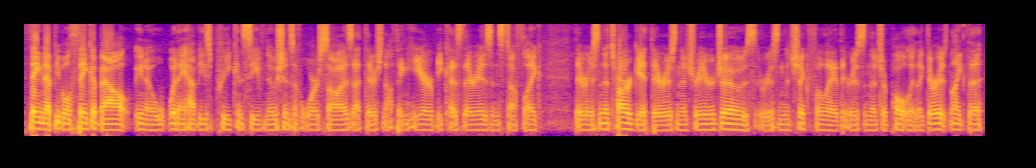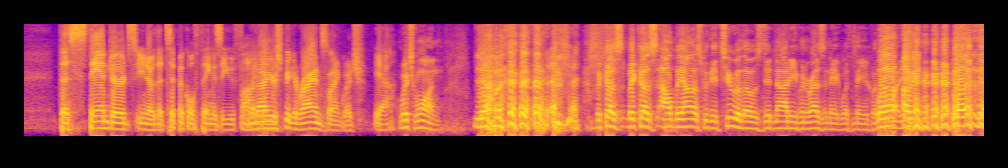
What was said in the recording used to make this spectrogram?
thing that people think about, you know, when they have these preconceived notions of Warsaw is that there's nothing here because there is and stuff like there isn't a Target, there isn't a Trader Joe's, there isn't a Chick Fil A, there isn't a Chipotle. Like there is like the the standards, you know, the typical things that you find. Well, now you're speaking Ryan's language. Yeah. Which one? Yeah. Because because I'll be honest with you, two of those did not even resonate with me. But well, the okay. well, the,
